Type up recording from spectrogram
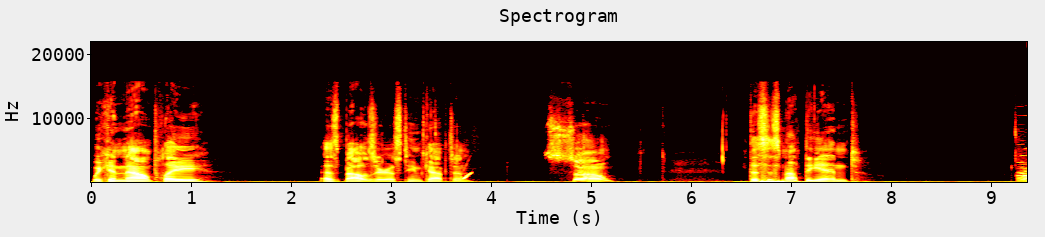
we can now play as Bowser as team captain. So, this is not the end.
